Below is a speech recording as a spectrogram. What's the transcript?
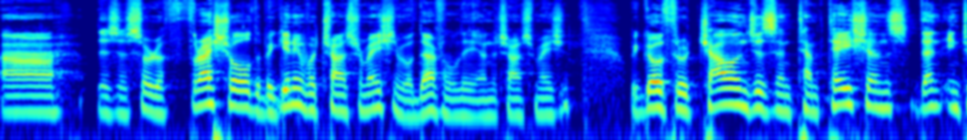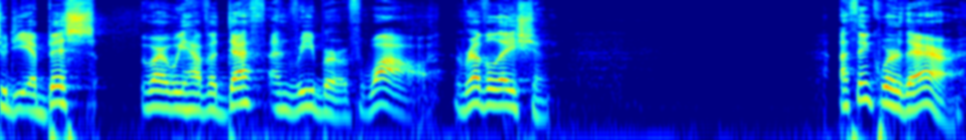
Uh, there's a sort of threshold, the beginning of a transformation, well, definitely in the transformation. We go through challenges and temptations, then into the abyss where we have a death and rebirth. Wow, revelation. I think we're there.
